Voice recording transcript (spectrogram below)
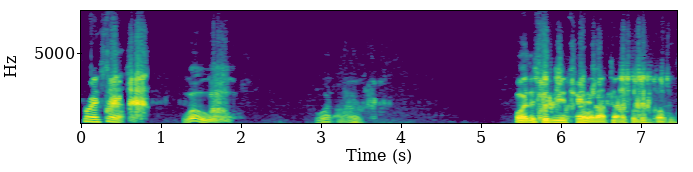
For instance, whoa, what on earth? Boy, this wouldn't be a show without technical difficulties.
